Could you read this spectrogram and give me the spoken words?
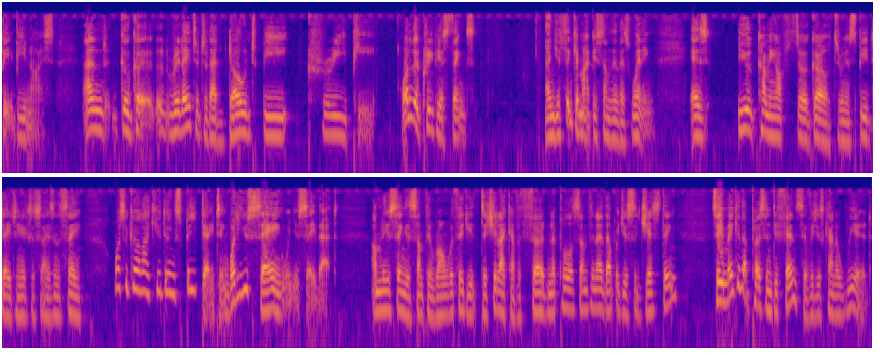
be, be nice. And related to that, don't be creepy. One of the creepiest things, and you think it might be something that's winning, is you coming up to a girl during a speed dating exercise and saying, What's a girl like you doing speed dating? What are you saying when you say that? I mean, you're saying there's something wrong with it. You, did she like have a third nipple or something like that? What you're suggesting? So you're making that person defensive, which is kind of weird.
